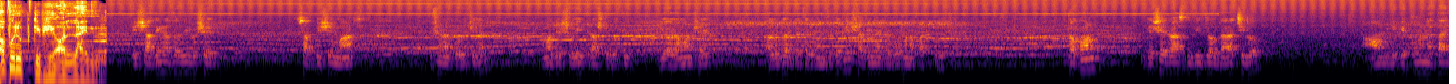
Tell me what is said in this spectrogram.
অপরূপ টিভি অনলাইন। এই স্বাধীনতা দিবসের ছাব্বিশে মার্চ ঘোষণা করেছিলেন আমাদের শহীদ রাষ্ট্রপতি জিয়া রহমান সাহেব। আলুগার বেতারগঞ্জ থেকে স্বাধীনতার ঘোষণা পাঠ করেছেন। তখন দেশের রাজনৈতিক দল দ্বারা ছিল, আওয়ামী লীগের কোনো নেতাই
